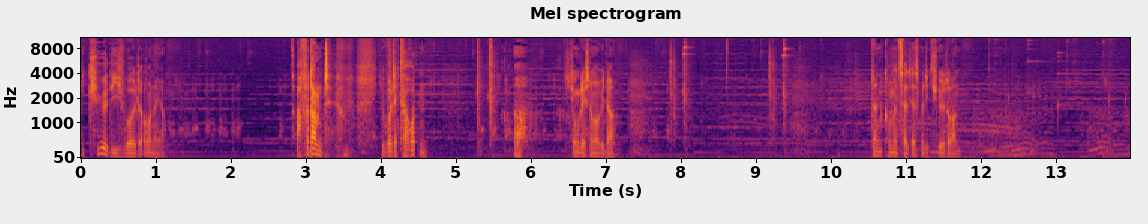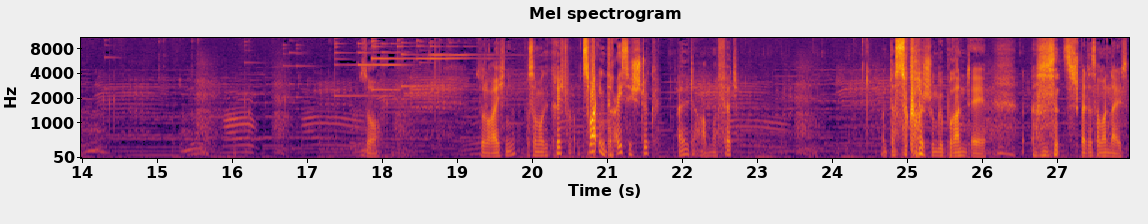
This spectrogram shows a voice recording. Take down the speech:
Die Kühe, die ich wollte. Aber naja. Ach, verdammt. Ihr wollt ja Karotten. Ah. Ich komme gleich nochmal wieder. Dann kommen jetzt halt erstmal die Kühe dran. So. Soll reichen. Was haben wir gekriegt? 32 Stück. Alter, haben wir fett. Und das sogar schon gebrannt, ey. Das ist aber nice.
